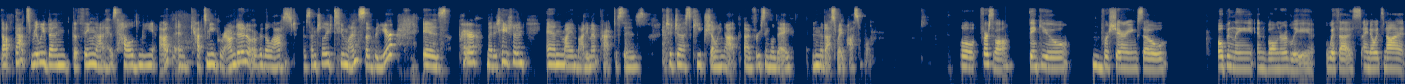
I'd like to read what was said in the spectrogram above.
that, that's really been the thing that has held me up and kept me grounded over the last essentially two months of the year is prayer, meditation, and my embodiment practices to just keep showing up every single day in the best way possible. Well, first of all, thank you mm. for sharing so openly and vulnerably with us. I know it's not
